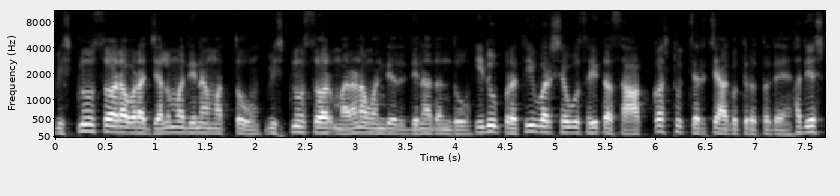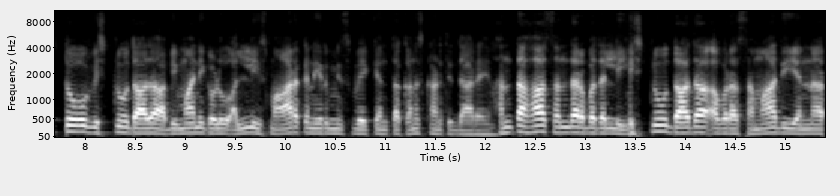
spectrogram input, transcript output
ವಿಷ್ಣು ಸರ್ ಅವರ ಜನ್ಮದಿನ ಮತ್ತು ವಿಷ್ಣು ಸರ್ ಮರಣ ಹೊಂದಿದ ದಿನದಂದು ಇದು ಪ್ರತಿ ವರ್ಷವೂ ಸಹಿತ ಸಾಕಷ್ಟು ಚರ್ಚೆ ಆಗುತ್ತಿರುತ್ತದೆ. ಅದೆಷ್ಟೋ ವಿಷ್ಣುದಾದ ಅಭಿಮಾನಿಗಳು ಅಲ್ಲಿ ಸ್ಮಾರಕ ನಿರ್ಮಿಸಬೇಕೆಂತ ಕನಸು ಕಾಣ್ತಿದ್ದಾರೆ. ಅಂತಹ ಸಂದರ್ಭದಲ್ಲಿ ವಿಷ್ಣು ದಾದ ಅವರ ಸಮಾಧಿಯನ್ನ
